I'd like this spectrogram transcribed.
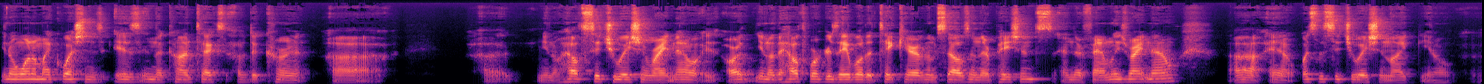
you know, one of my questions is in the context of the current, uh, uh, you know, health situation right now. Are you know the health workers able to take care of themselves and their patients and their families right now? Uh, and what's the situation like? You know, a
